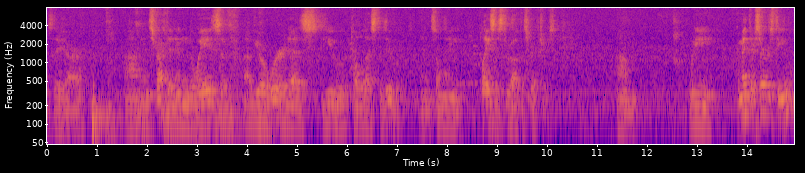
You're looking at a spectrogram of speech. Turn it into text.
as they are uh, instructed in the ways of, of your word as you told us to do in so many places throughout the scriptures. Um, we commit their service to you.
